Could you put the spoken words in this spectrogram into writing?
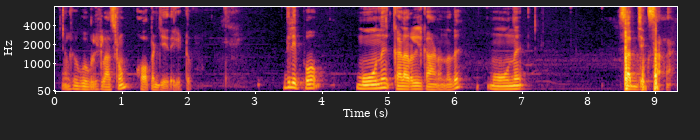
നിങ്ങൾക്ക് ഗൂഗിൾ ക്ലാസ് റൂം ഓപ്പൺ ചെയ്ത് കിട്ടും. ഇതിലിപ്പോൾ മൂന്ന് കളറിൽ കാണുന്നത് മൂന്ന് സബ്ജക്ട്സ് ആണ്.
